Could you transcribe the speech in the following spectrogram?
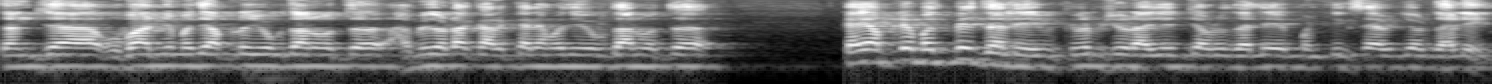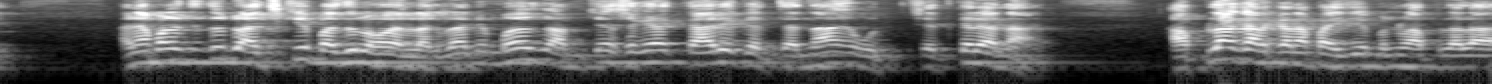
त्यांच्या उभारणीमध्ये आपलं योगदान होतं हमीदोडा कारखान्यामध्ये योगदान होतं. काही आपले मतभेद झाले विक्रमशिव राजेंच्यावर झाले मंडलिक साहेबांच्यावर झाले. आणि आम्हाला तिथून राजकीय बदल व्हायला लागला आणि मग आमच्या सगळ्या कार्यकर्त्यांना शेतकऱ्यांना आपला कारखाना पाहिजे म्हणून आपल्याला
